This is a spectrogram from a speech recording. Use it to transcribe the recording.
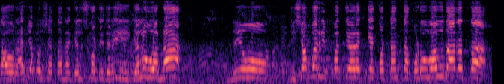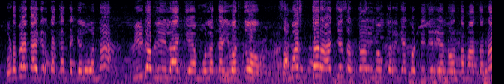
ತಾವು ರಾಜ್ಯ ಪರಿಷತ್ತನ್ನ ಗೆಲ್ಲಿಸ್ಕೊಟ್ಟಿದ್ದೀರಿ ಈ ಗೆಲುವನ್ನ ನೀವು ಡಿಸೆಂಬರ್ ಇಪ್ಪತ್ತೇಳಕ್ಕೆ ಕೊಟ್ಟಂತ ಕೊಡಬಹುದಾದಂತ, ಕೊಡಬೇಕಾಗಿರ್ತಕ್ಕಂಥ ಗೆಲುವನ್ನ ಪಿ ಡಬ್ಲ್ಯೂ ಇಲಾಖೆಯ ಮೂಲಕ ಇವತ್ತು ಸಮಸ್ತ ರಾಜ್ಯ ಸರ್ಕಾರಿ ನೌಕರಿಗೆ ಕೊಟ್ಟಿದ್ದೀರಿ ಅನ್ನುವಂಥ ಮಾತನ್ನ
